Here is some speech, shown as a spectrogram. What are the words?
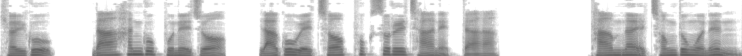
결국 나 한국 보내줘 라고 외쳐 폭소를 자아냈다. 다음날 정동원은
